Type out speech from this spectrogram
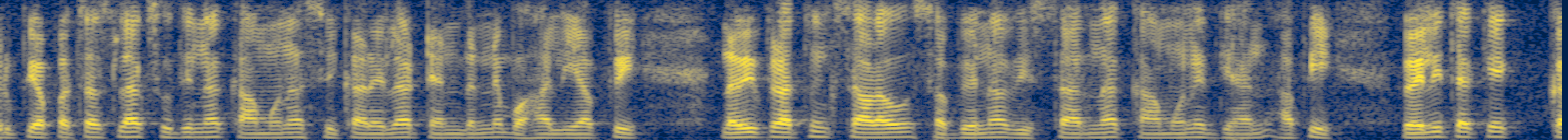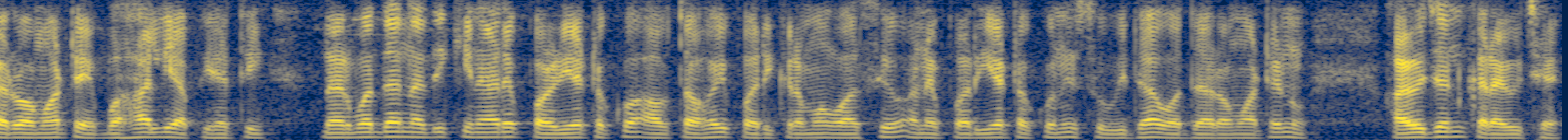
રૂપિયા પચાસ લાખ સુધીના કામોના સ્વીકારેલા ટેન્ડરને બહાલી આપવી. નવી પ્રાથમિક શાળાઓ સભ્યોના વિસ્તારના કામોને ધ્યાન આપી વહેલી તકે કરવા માટે બહાલી આપી હતી. નર્મદા નદી કિનારે પર્યટકો આવતા હોય પરિક્રમાવાસીઓ અને પર્યટકોની સુવિધા વધારવા માટેનું આયોજન કરાયું છે.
